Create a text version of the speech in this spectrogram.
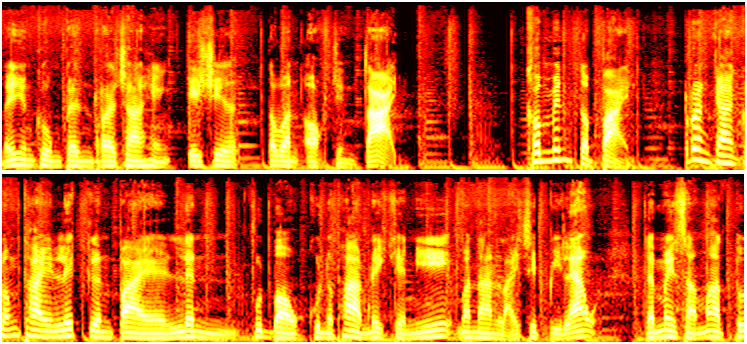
และยังคงเป็นราชาแห่งเอเชียตะวันออกเฉียงใต้ คอมเมนต์ต่อไป ร่างกายของไทยเล็กเกินไปเล่นฟุตบอลคุณภาพได้แค่นี้มานานหลายสิบปีแล้ว แต่ไม่สามารถทุ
